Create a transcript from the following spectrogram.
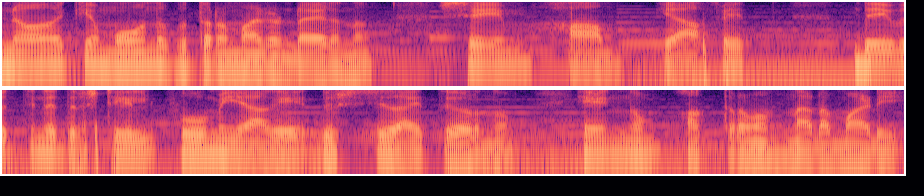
നോഹയ്ക്ക് മൂന്ന് പുത്രന്മാരുണ്ടായിരുന്നു. Shem Ham Japheth. ദൈവത്തിന്റെ ദൃഷ്ടിയിൽ ഭൂമിയാകെ ദുഷിച്ചതായി തീർന്നു എങ്ങും അക്രമം നടമാടി.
